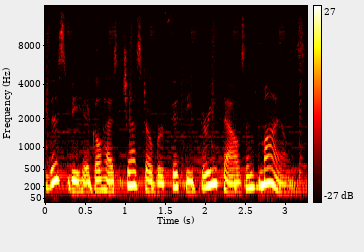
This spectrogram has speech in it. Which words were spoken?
This vehicle has just over 53,000 miles.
